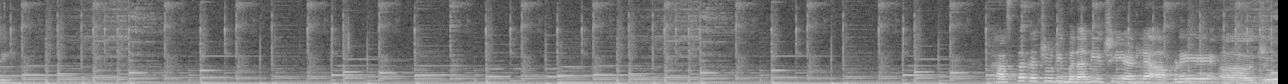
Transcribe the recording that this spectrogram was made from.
જી. ખાસ્તા કચોરી બનાવીએ છીએ એટલે આપણે જો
